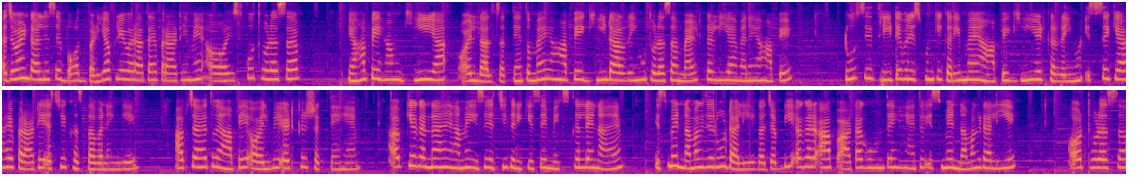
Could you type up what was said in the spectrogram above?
अजवाइन डालने से बहुत बढ़िया फ्लेवर आता है पराठे में और इसको थोड़ा सा यहाँ पे हम घी या ऑयल डाल सकते हैं। तो मैं यहाँ पे घी डाल रही हूँ, थोड़ा सा मेल्ट कर लिया है मैंने यहाँ पे। टू से थ्री टेबल स्पून के करीब मैं यहाँ पे घी ऐड कर रही हूँ। इससे क्या है, पराठे अच्छे खस्ता बनेंगे। आप चाहे तो यहाँ पे ऑयल भी ऐड कर सकते हैं। अब क्या करना है? हमें इसे अच्छी तरीके से मिक्स कर लेना है। इसमें नमक ज़रूर डालिएगा। जब भी अगर आप आटा गूंदते हैं तो इसमें नमक डालिए और थोड़ा सा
